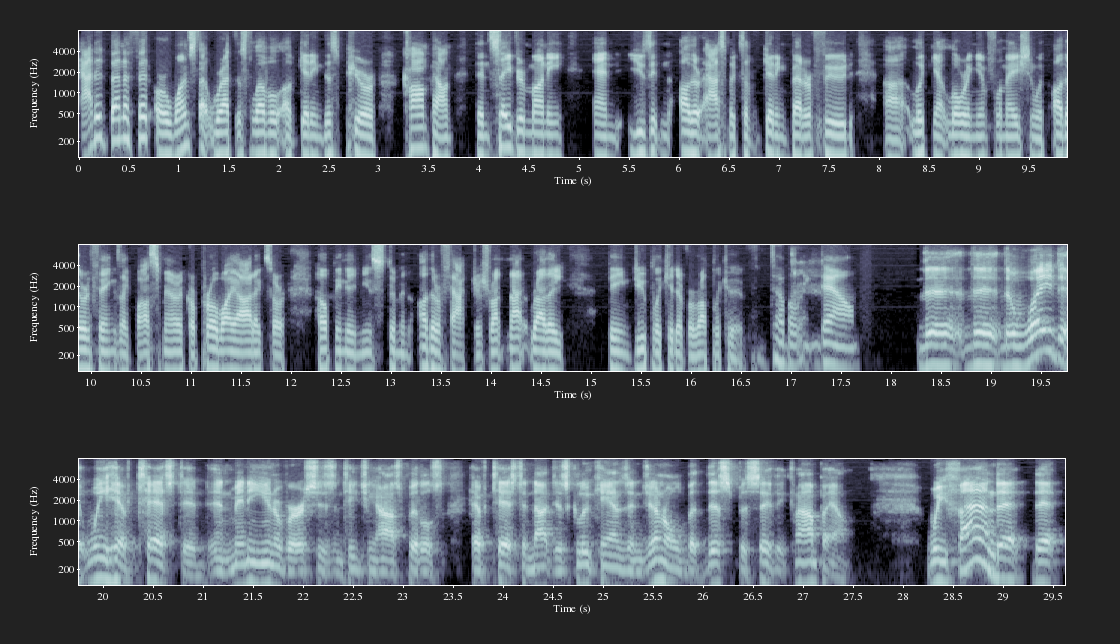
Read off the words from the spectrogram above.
added benefit, or once that we're at this level of getting this pure compound, then save your money and use it in other aspects of getting better food, uh, looking at lowering inflammation with other things like bosmeric or probiotics or helping the immune system and other factors, not rather being duplicative or replicative. Doubling down. The, the the way that we have tested and many universities and teaching hospitals have tested not just glucans in general but this specific compound we find that that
